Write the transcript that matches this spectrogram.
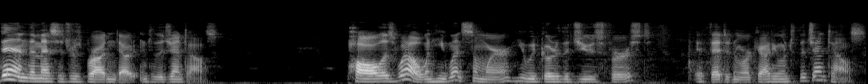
Then the message was broadened out into the Gentiles. Paul as well, when he went somewhere, he would go to the Jews first. If that didn't work out, he went to the Gentiles.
